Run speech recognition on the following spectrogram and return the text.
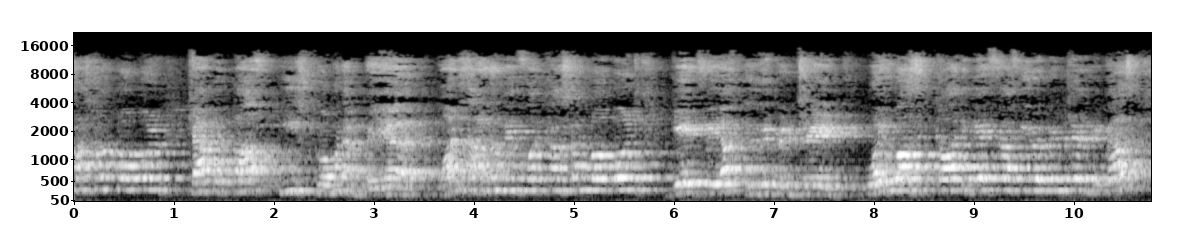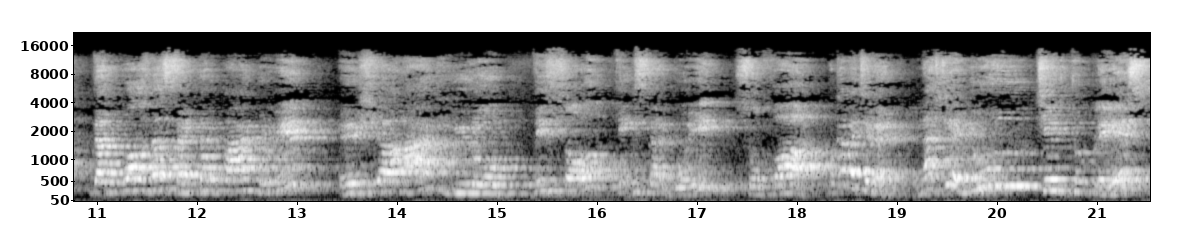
Constantinople? Capital of East Roman Empire. What is the other name for Constantinople? Gateway of European trade. Why was it called Gateway of European trade? Because that was the center point between Asia and Europe. This is how things are going so far. Okay, my children. Next, a new change took place.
